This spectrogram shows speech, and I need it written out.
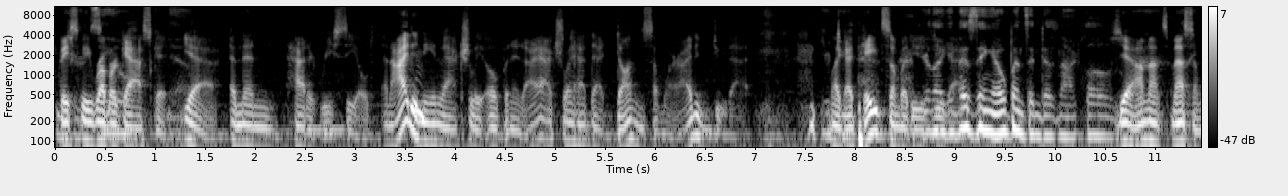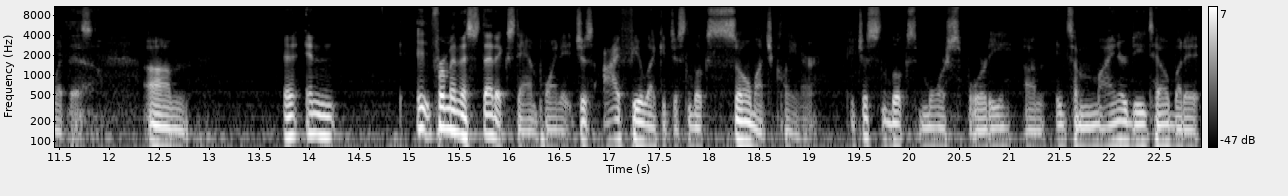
basically rubber sealed. gasket. Yeah. Yeah. and then had it resealed. And I didn't even actually open it. I actually had that done somewhere. I didn't do that. Like I paid somebody You're to like, if this thing opens and does not close. Yeah, I'm not messing like, with this. yeah. Um, and, and it, from an aesthetic standpoint, it just I feel like it just looks so much cleaner. It just looks more sporty. Um, it's a minor detail, but it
